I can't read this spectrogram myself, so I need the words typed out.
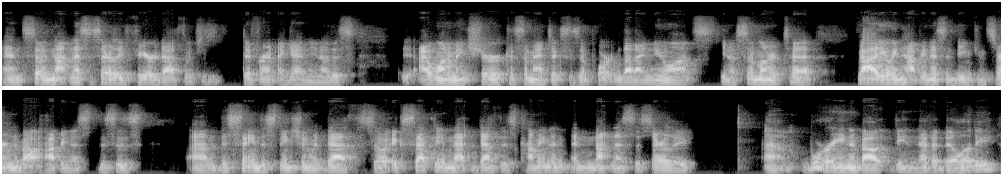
and so not necessarily fear death which is different again you know this i want to make sure because semantics is important that i nuance you know similar to valuing happiness and being concerned about happiness. This is um, the same distinction with death. So accepting that death is coming and, and not necessarily um, worrying about the inevitability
